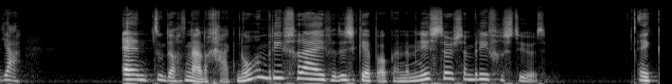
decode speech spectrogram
ja. En toen dacht ik, nou dan ga ik nog een brief schrijven. Dus ik heb ook aan de ministers een brief gestuurd. Ik,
